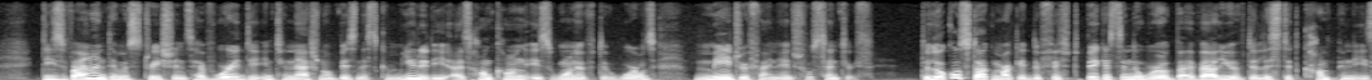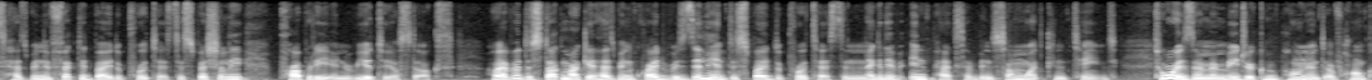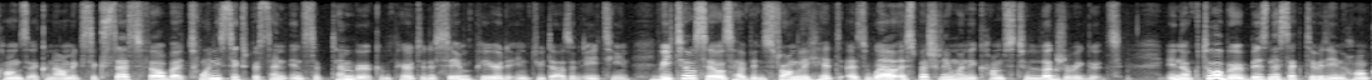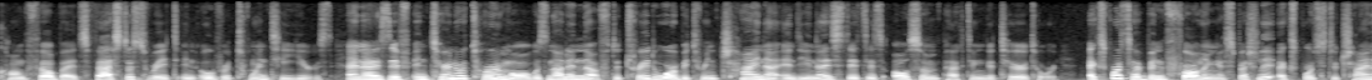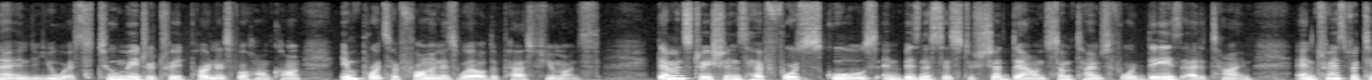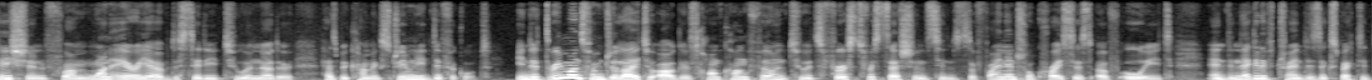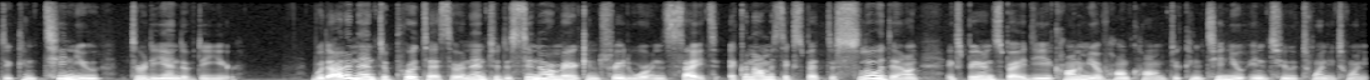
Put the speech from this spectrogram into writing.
These violent demonstrations have worried the international business community as Hong Kong is one of the world's major financial centers. The local stock market, the fifth biggest in the world by value of the listed companies, has been affected by the protests, especially property and retail stocks. However, the stock market has been quite resilient despite the protests and negative impacts have been somewhat contained. Tourism, a major component of Hong Kong's economic success, fell by 26% in September compared to the same period in 2018. Retail sales have been strongly hit as well, especially when it comes to luxury goods. In October, business activity in Hong Kong fell by its fastest rate in over 20 years. And as if internal turmoil was not enough, the trade war between China and the United States is also impacting the territory. Exports have been falling, especially exports to China and the US, two major trade partners for Hong Kong. Imports have fallen as well the past few months. Demonstrations have forced schools and businesses to shut down, sometimes for days at a time, and transportation from one area of the city to another has become extremely difficult. In the three months from July to August, Hong Kong fell into its first recession since the financial crisis of 08, and the negative trend is expected to continue through the end of the year. Without an end to protests or an end to the Sino-American trade war in sight, economists expect the slowdown experienced by the economy of Hong Kong to continue into 2020.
